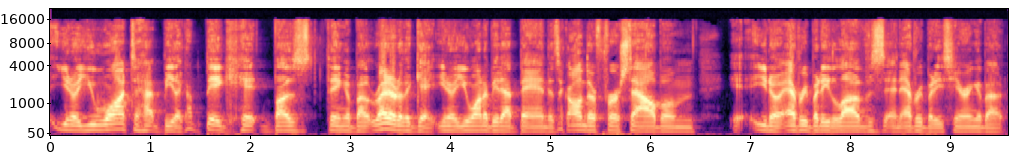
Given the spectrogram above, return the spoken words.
you know, you want to have be like a big hit buzz thing about right out of the gate. You know, you want to be that band that's like on their first album, you know, everybody loves and everybody's hearing about.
